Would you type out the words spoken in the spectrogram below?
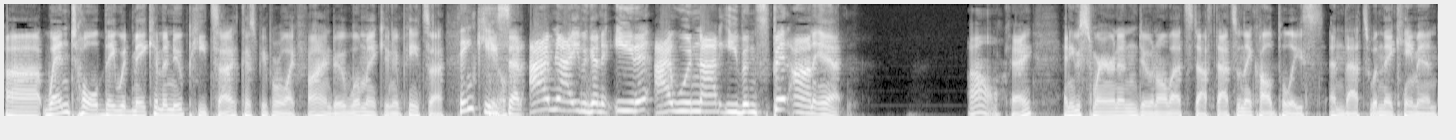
uh, when told they would make him a new pizza, because people were like, "Fine, dude, we'll make you a new pizza." Thank you. He said, "I'm not even going to eat it. I would not even spit on it." Oh, Okay. And he was swearing and doing all that stuff. That's when they called police. And that's when they came in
